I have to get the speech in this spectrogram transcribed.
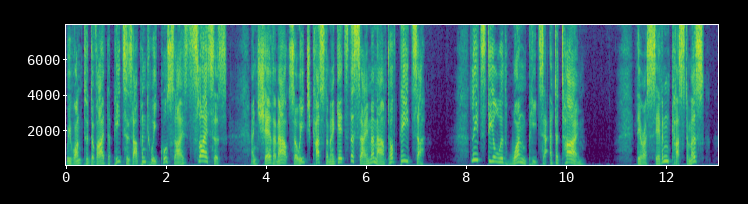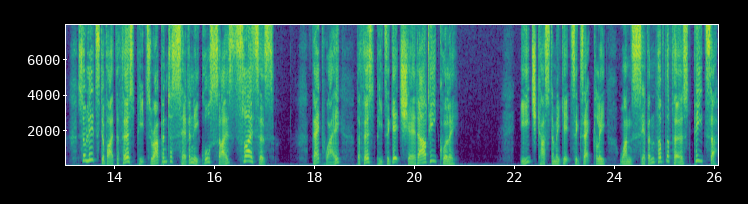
We want to divide the pizzas up into equal sized slices and share them out so each customer gets the same amount of pizza. Let's deal with one pizza at a time. There are seven customers, so let's divide the first pizza up into seven equal sized slices. That way, the first pizza gets shared out equally. Each customer gets exactly one seventh of the first pizza,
